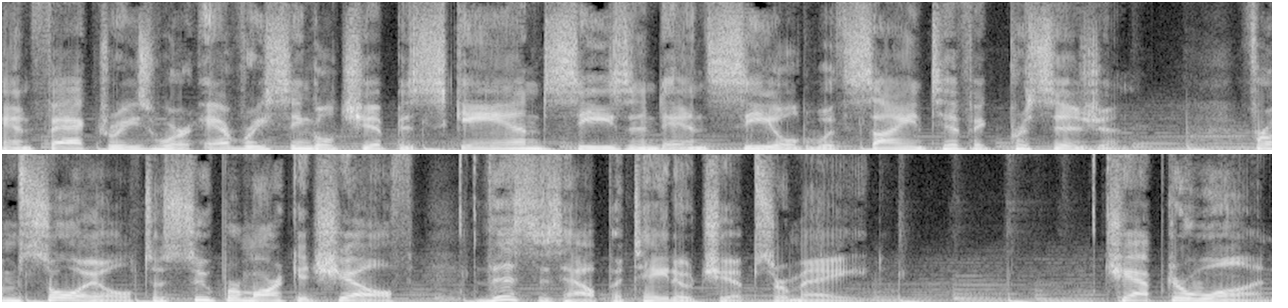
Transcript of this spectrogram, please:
and factories where every single chip is scanned, seasoned, and sealed with scientific precision. From soil to supermarket shelf, this is how potato chips are made. Chapter 1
